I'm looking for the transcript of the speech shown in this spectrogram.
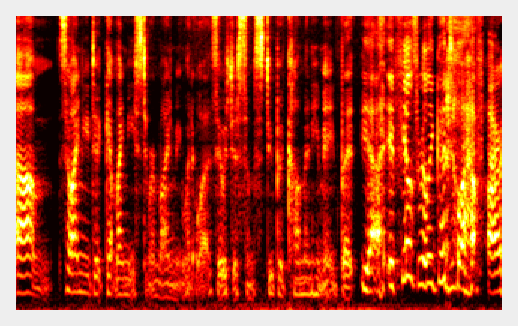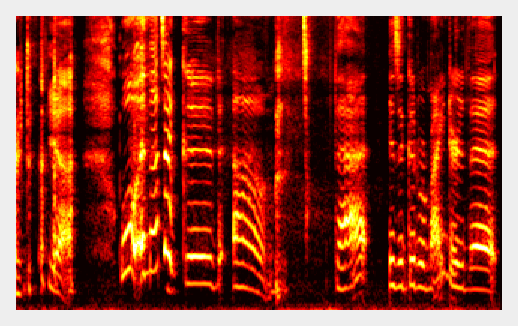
Um, so I need to get my niece to remind me what it was. It was just some stupid comment he made. But yeah, it feels really good to laugh hard. yeah. Well, and that's a good. Um, that is a good reminder that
